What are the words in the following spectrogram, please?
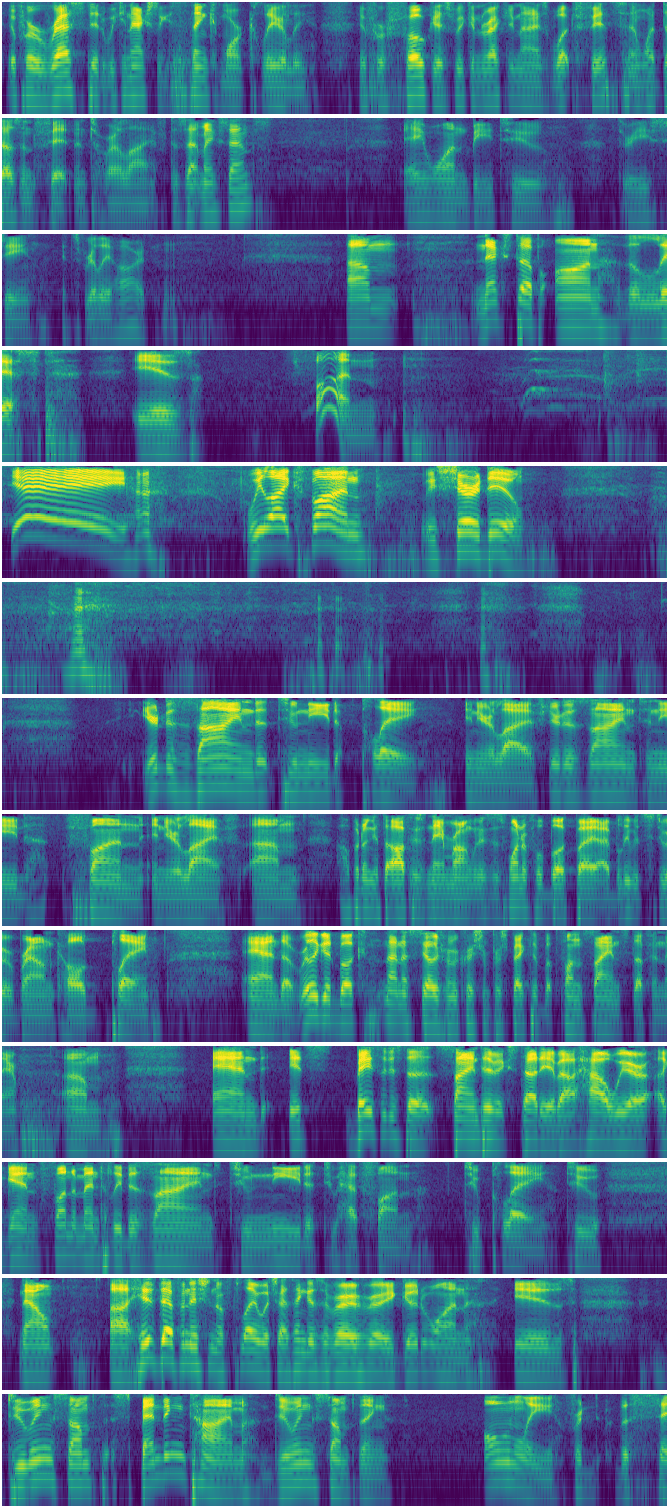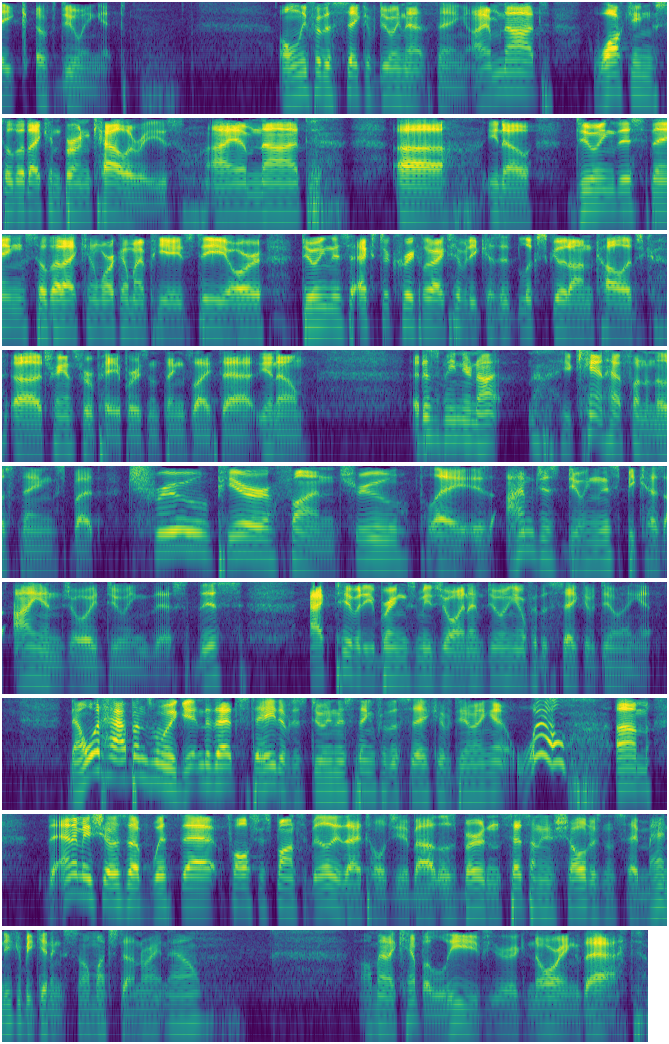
If we're rested, we can actually think more clearly. If we're focused, we can recognize what fits and what doesn't fit into our life. Does that make sense? A1, B2, 3C. It's really hard. Um, next up on the list is fun. Yay! We like fun. We sure do. You're designed to need play in your life. You're designed to need fun in your life. Um, I hope I don't get the author's name wrong, but there's this wonderful book by, I believe it's Stuart Brown, called Play. And a really good book, not necessarily from a Christian perspective, but fun science stuff in there. Um, and it's basically just a scientific study about how we are, again, fundamentally designed to need to have fun, to play, to. Now, uh, his definition of play, which I think is a very, very good one, is doing something, spending time doing something only for the sake of doing it. Only for the sake of doing that thing. I am not walking so that I can burn calories. I am not, uh, you know, doing this thing so that I can work on my PhD or doing this extracurricular activity because it looks good on college uh, transfer papers and things like that. You know, that doesn't mean you're not, you can't have fun in those things. But true, pure fun, true play is I'm just doing this because I enjoy doing this. This activity brings me joy, and I'm doing it for the sake of doing it. Now, what happens when we get into that state of just doing this thing for the sake of doing it? Well, um, the enemy shows up with that false responsibility that I told you about, those burdens, sets on your shoulders and say, Man, you could be getting so much done right now. Oh man, I can't believe you're ignoring that.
